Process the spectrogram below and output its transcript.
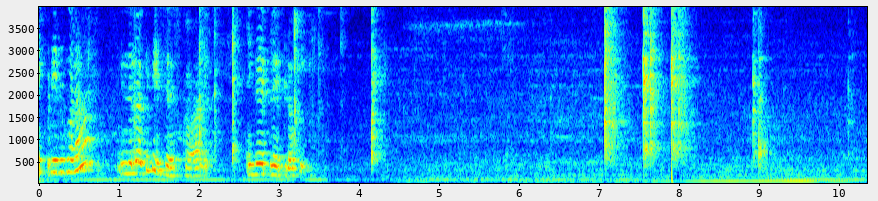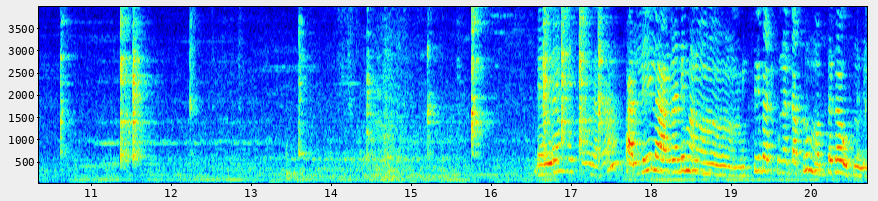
ఇప్పుడు ఇది కూడా ఇందులోకి తీసేసుకోవాలి. ఇదే ప్లేట్లోకి. బెల్లం వేసాం కదా పల్లీలు ఆల్రెడీ మనం మిక్సీ పట్టుకునేటప్పుడు ముద్దగా అవుతుంది.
